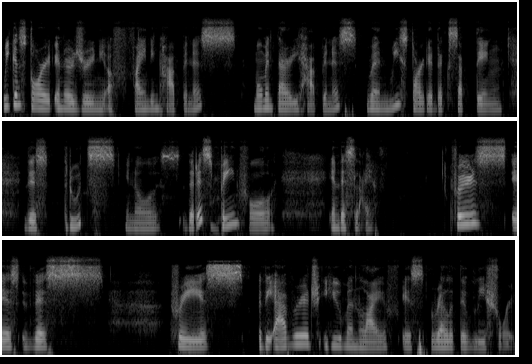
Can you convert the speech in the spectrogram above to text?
we can start in our journey of finding happiness, momentary happiness, when we started accepting these truths, you know, that is painful in this life. First is this phrase the average human life is relatively short.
